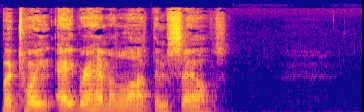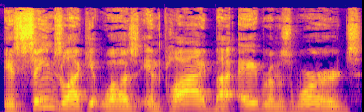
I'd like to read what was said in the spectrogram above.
between Abraham and Lot themselves. It seems like it was implied by Abram's words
